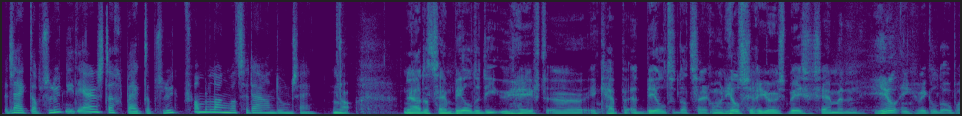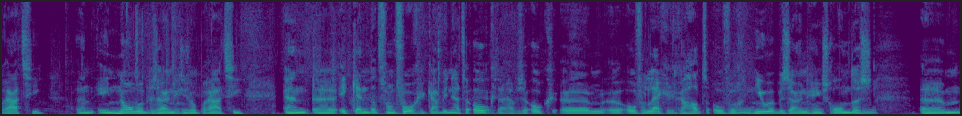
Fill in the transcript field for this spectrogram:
Het lijkt absoluut niet ernstig. Het lijkt absoluut niet van belang wat ze daaraan doen zijn. Nou ja, dat zijn beelden die u heeft. Eh, ik heb het beeld dat zij gewoon heel serieus bezig zijn met een heel ingewikkelde operatie. Een enorme bezuinigingsoperatie. En eh, ik ken dat van vorige kabinetten ook. Daar hebben ze ook eh, overleggen gehad over nieuwe bezuinigingsrondes. Ehm,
